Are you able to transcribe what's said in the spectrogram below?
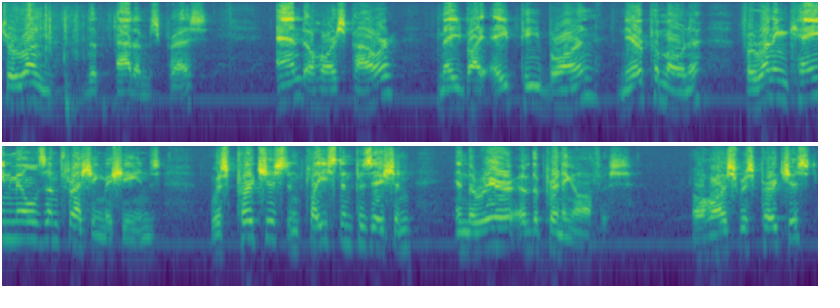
to run the Adams press, and a horsepower made by A.P. Bourne near Pomona for running cane mills and threshing machines was purchased and placed in position in the rear of the printing office. A horse was purchased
